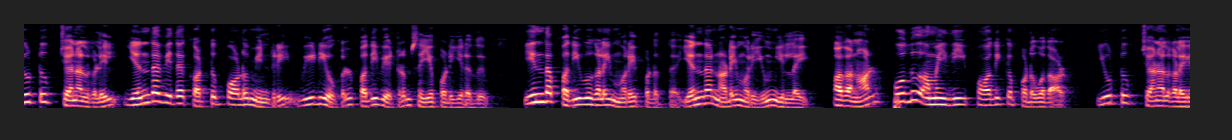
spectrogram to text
யூடியூப் சேனல்களில் எந்தவித கட்டுப்பாடும் இன்றி வீடியோக்கள் பதிவேற்றம் செய்யப்படுகிறது. இந்த பதிவுகளை முறைப்படுத்த எந்த நடைமுறையும் இல்லை. அதனால் பொது அமைதி பாதிக்கப்படுவதால் யூடியூப் சேனல்களை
